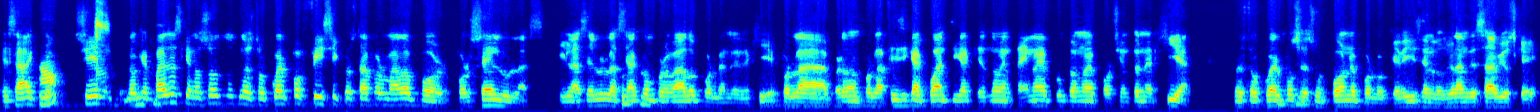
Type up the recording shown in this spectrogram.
Exacto. ¿No? Sí, lo que pasa es que nosotros, nuestro cuerpo físico está formado por, por células y las células se ha comprobado por la energía, por la, perdón, por la física cuántica que es 99.9% energía. Nuestro cuerpo se supone, por lo que dicen los grandes sabios, que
